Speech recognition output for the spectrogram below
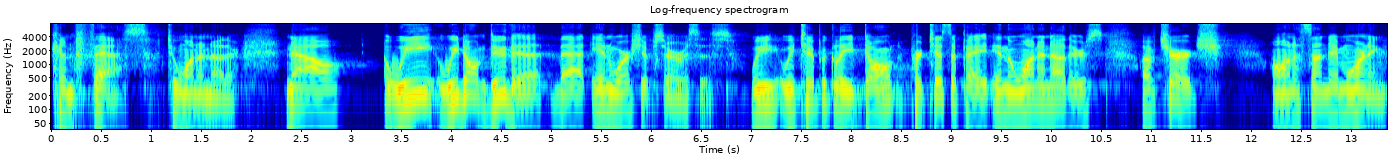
confess to one another. Now, we, we don't do that, that in worship services. We, we typically don't participate in the one another's of church on a Sunday morning.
